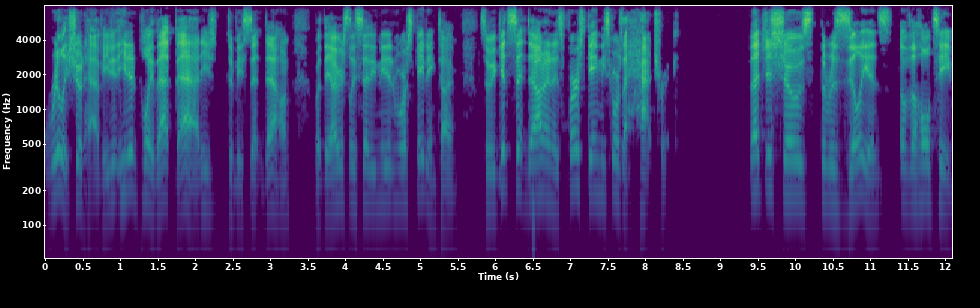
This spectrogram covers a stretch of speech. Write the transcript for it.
really should have. He he didn't play that bad. He's to be sent down, but they obviously said he needed more skating time. So he gets sent down, and his first game he scores a hat trick. That just shows the resilience of the whole team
